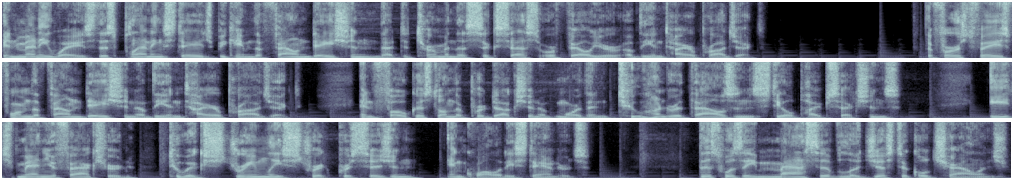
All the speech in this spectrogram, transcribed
In many ways, this planning stage became the foundation that determined the success or failure of the entire project. The first phase formed the foundation of the entire project, and focused on the production of more than 200,000 steel pipe sections, each manufactured to extremely strict precision and quality standards. This was a massive logistical challenge,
